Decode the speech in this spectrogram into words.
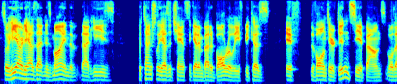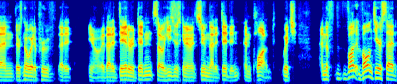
So he already has that in his mind that, that he's potentially has a chance to get embedded ball relief because if the volunteer didn't see it bounce, well then there's no way to prove that it, you know, that it did or it didn't. So he's just going to assume that it didn't and plugged, which and the volunteer said,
